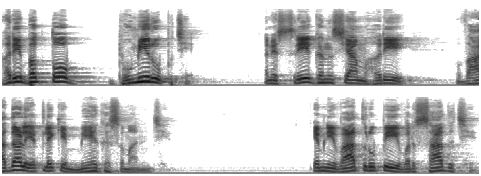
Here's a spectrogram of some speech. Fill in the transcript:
હરિભક્તો ભૂમિરૂપ છે અને શ્રી ઘનશ્યામ હરિ વાદળ એટલે કે મેઘ સમાન છે. એમની વાતરૂપી વરસાદ છે.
